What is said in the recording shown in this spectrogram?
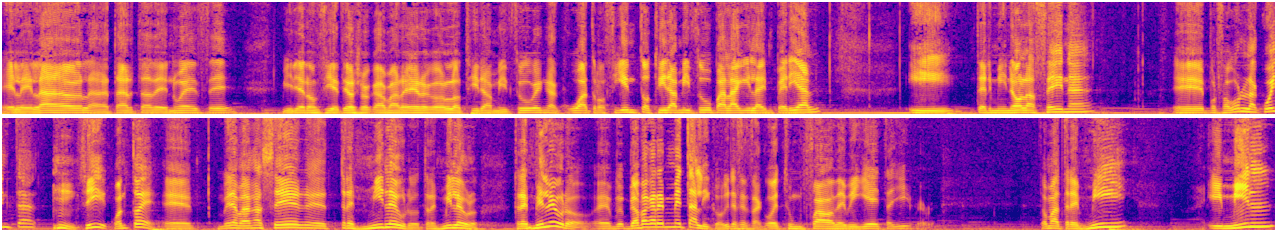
el helado, la tarta de nueces, vinieron siete o ocho camareros con los tiramisú, venga, 400 tiramisú para el águila imperial y terminó la cena. Eh, por favor, la cuenta, sí, ¿cuánto es? Eh, mira, van a ser eh, 3.000 euros, 3.000 euros. 3.000 euros, eh, voy a pagar en metálico. Mira, se sacó este un fado de billete allí. Toma 3.000 y 1.000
